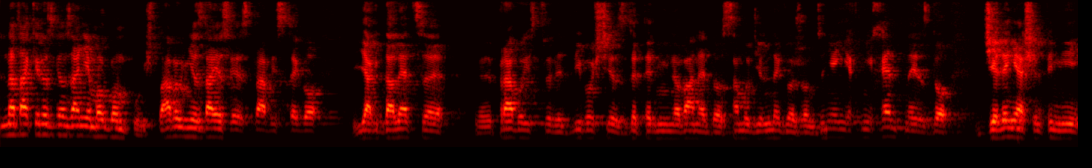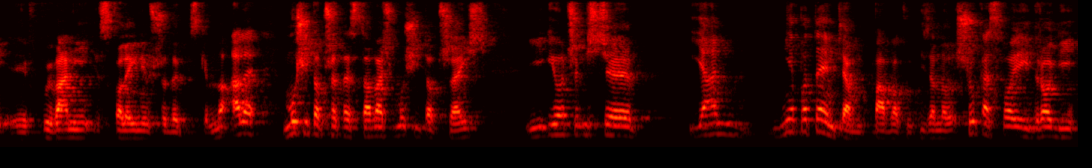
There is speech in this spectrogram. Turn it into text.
na takie rozwiązanie mogą pójść. Paweł nie zdaje sobie sprawy z tego, jak dalece Prawo i Sprawiedliwość jest zdeterminowane do samodzielnego rządzenia i jak niechętne jest do dzielenia się tymi wpływami z kolejnym środowiskiem. No ale musi to przetestować, musi to przejść i, i oczywiście ja nie potępiam Pawła Kukiza, no, szuka swojej drogi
